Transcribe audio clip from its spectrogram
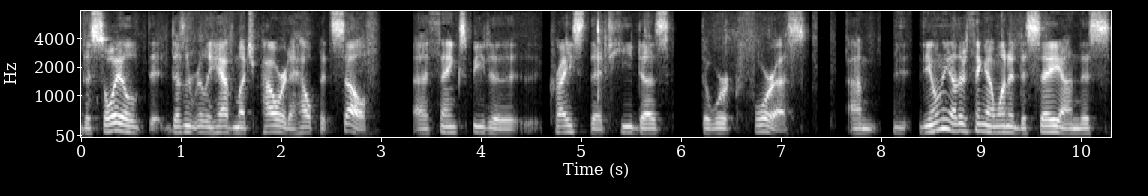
the soil doesn't really have much power to help itself. Uh, thanks be to Christ that He does the work for us. Um, the only other thing I wanted to say on this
